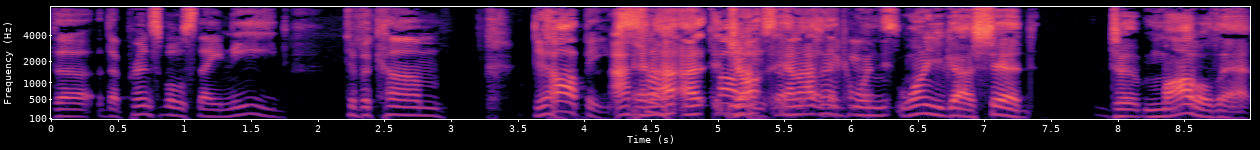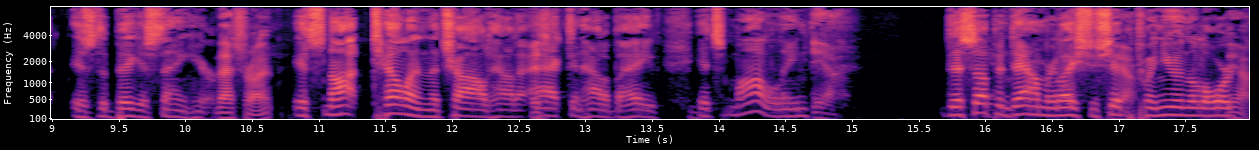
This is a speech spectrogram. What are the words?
the the principles they need to become Yeah. copies. And right. I, I John, of- and I think when one of you guys said to model that is the biggest thing here. That's right. It's not telling the child how to act and how to behave. It's modeling Yeah. this up and down relationship Yeah. between you and the Lord, Yeah.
